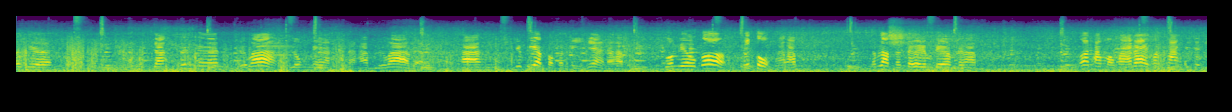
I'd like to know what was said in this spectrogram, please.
ก็คือจะขึ้นเนินหรือว่าลงเนินนะครับ หรือว่าแบบทางเรียบๆปกติเนี่ยนะครับ ความเร็วก็ไม่ตกนะครับสำหรับสเตอร์เดิมๆนะครับ ก็ทำออกมาได้ค่อนข้างที่จะดี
